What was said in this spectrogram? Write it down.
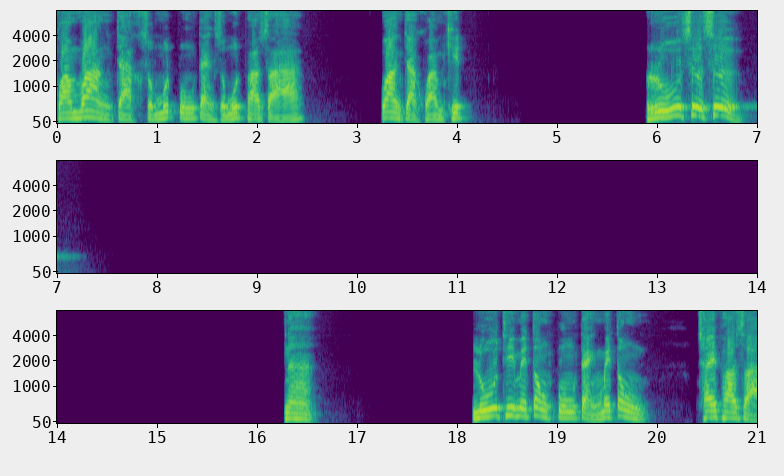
ความว่างจากสมมุติปรุงแต่งสมมุติภาษา ว่างจากความคิด รู้ซื่อๆนะฮะรู้ที่ไม่ต้องปรุงแต่งไม่ต้องใช้ภาษา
